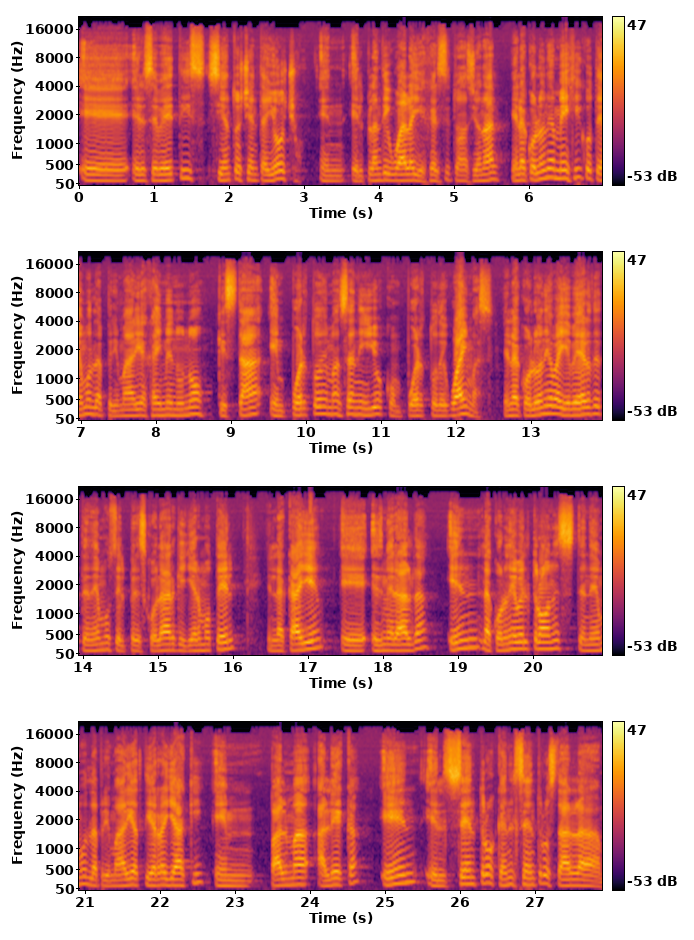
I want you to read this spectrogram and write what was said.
el Cebetis 188 en el Plan de Iguala y Ejército Nacional. En la Colonia México tenemos la primaria Jaime Nuno, que está en Puerto de Manzanillo con Puerto de Guaymas. En la Colonia Valleverde tenemos el preescolar Guillermo Hotel. En la calle eh, Esmeralda. En la colonia Beltrones tenemos la primaria Tierra Yaqui, en Palma Aleca. En el centro, acá en el centro está la,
